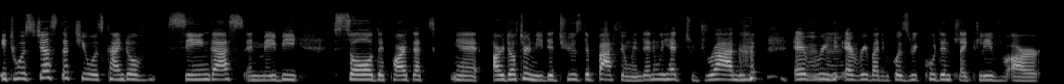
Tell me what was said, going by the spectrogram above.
it was just that she was kind of seeing us and maybe saw the part that uh, our daughter needed to use the bathroom and then we had to drag every mm-hmm. everybody because we couldn't like leave our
